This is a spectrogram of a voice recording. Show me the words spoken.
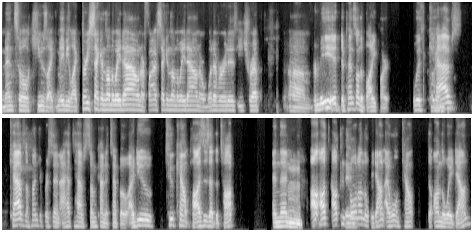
mental cues, like maybe like three seconds on the way down or five seconds on the way down or whatever it is each rep? Um, For me, it depends on the body part. With Okay. calves, calves 100%, I have to have some kind of tempo. I do two count pauses at the top, and then Mm. I'll, I'll, I'll control it on the way down. I won't count the on the way down.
